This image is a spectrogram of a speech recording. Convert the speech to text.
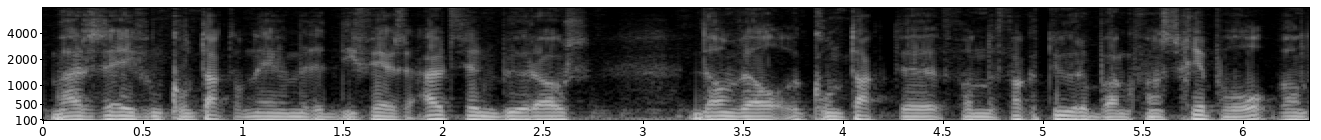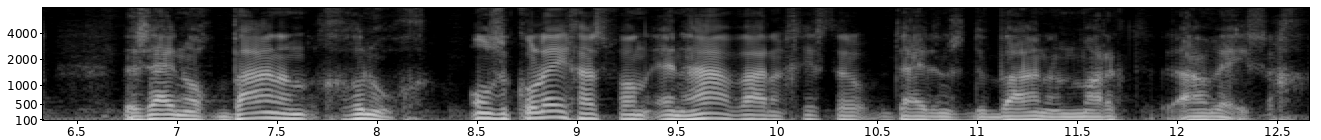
maar eens even contact opnemen met de diverse uitzendbureaus... dan wel contacten van de vacaturebank van Schiphol... want er zijn nog banen genoeg. Onze collega's van NH waren gisteren tijdens de banenmarkt aanwezig.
